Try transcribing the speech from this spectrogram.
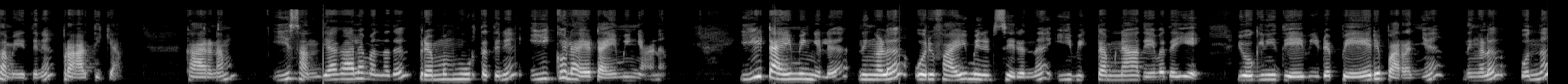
സമയത്തിന് പ്രാർത്ഥിക്കാം. കാരണം ഈ സന്ധ്യാകാലം എന്നത് ബ്രഹ്മമുഹൂർത്തത്തിന് ഈക്വലായ ടൈമിംഗ് ആണ്. ഈ ടൈമിങ്ങിൽ നിങ്ങൾ ഒരു ഫൈവ് മിനിറ്റ്സ് ഇരുന്ന് ഈ വിക്ടംന ദേവതയെ യോഗിനി ദേവിയുടെ പേര് പറഞ്ഞ് നിങ്ങൾ ഒന്ന്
